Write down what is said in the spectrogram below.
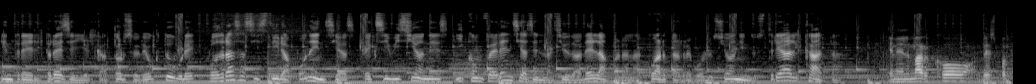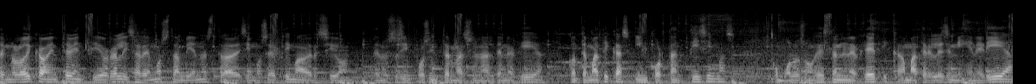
Entre el 13 y el 14 de octubre podrás asistir a ponencias, exhibiciones y conferencias en la Ciudadela para la Cuarta Revolución Industrial CATA. En el marco de Expo Tecnológica 2022 realizaremos también nuestra decimoséptima versión de nuestro Simposio Internacional de Energía, con temáticas importantísimas como lo son gestión energética, materiales en ingeniería,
